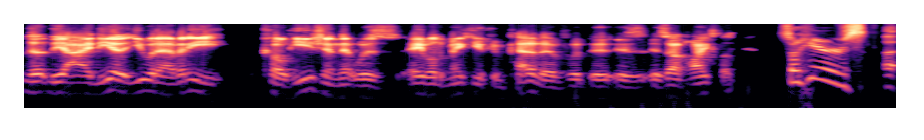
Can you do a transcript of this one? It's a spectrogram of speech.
the the idea that you would have any cohesion that was able to make you competitive with, is is unlikely. So here's a,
